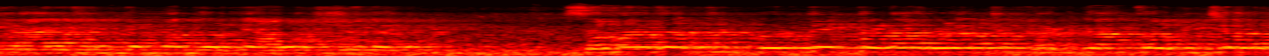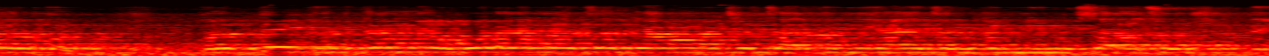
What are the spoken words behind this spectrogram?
आपल्याला आयोजन न्याय करणे आवश्यक आहे. समाजातील प्रत्येक तळागाळातील घटकांचा विचार करून प्रत्येक घटकांना वर आणण्याचं काम म्हणजे जातीनिहाय जनगणनेनुसारच होऊ शकते.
